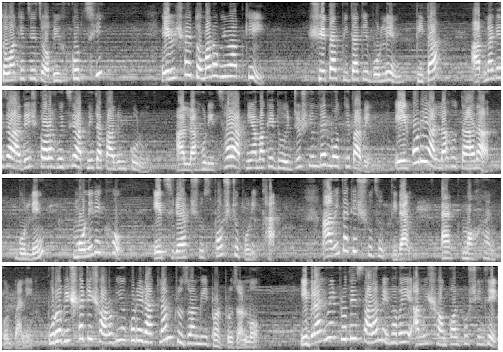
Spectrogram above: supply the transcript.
তোমাকে যে জবিহ করছি? এ বিষয়ে তোমার অভিমত কি? সে তার পিতাকে বললেন, পিতা, আপনাকে যা আদেশ করা হয়েছে আপনি তা পালন করুন। আল্লাহর ইচ্ছায় আপনি আমাকে ধৈর্যশীলদের মধ্যে পাবেন। এরপরই আল্লাহ তাআলা বললেন, মনে রেখো, এ ছিল এক সুস্পষ্ট পরীক্ষা। আমি তাকে সুযোগ দিলাম, এক মহান কোরবানির পুরো বিষয়টি স্মরণীয় করে রাখলাম প্রজন্মের পর প্রজন্ম। ইব্রাহিমের প্রতি সালাম এভাবেই আমি সংকল্পশীলদের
